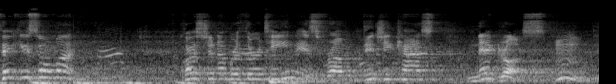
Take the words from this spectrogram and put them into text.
Thank you so much. Question number 13 is from Digicast Negros. Hmm.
